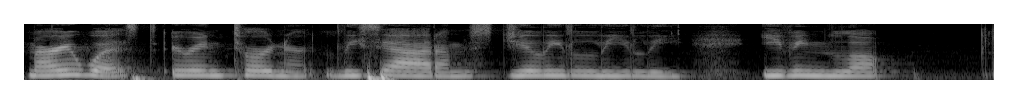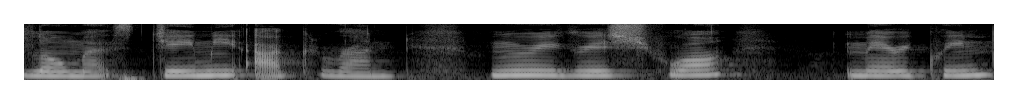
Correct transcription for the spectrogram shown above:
Mary West, Irene Turner, Lisa Adams, Gilly Lilly, Evan Lo- Lomas, Jamie Akran, Muri Grimshaw, Mary Queen,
